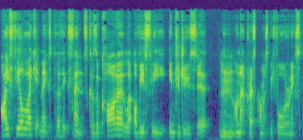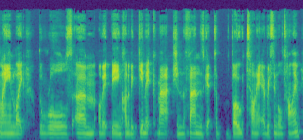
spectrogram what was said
I feel like it makes perfect sense because Okada like obviously introduced it on that press conference before and explained like the rules um, of it being kind of a gimmick match and the fans get to vote on it every single time.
